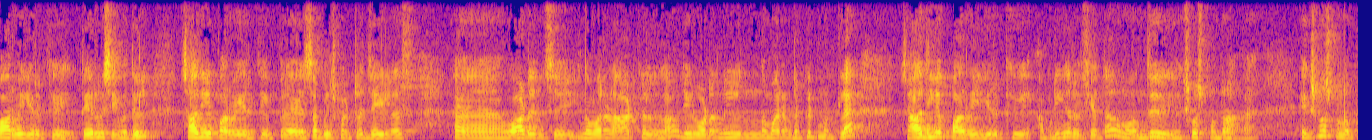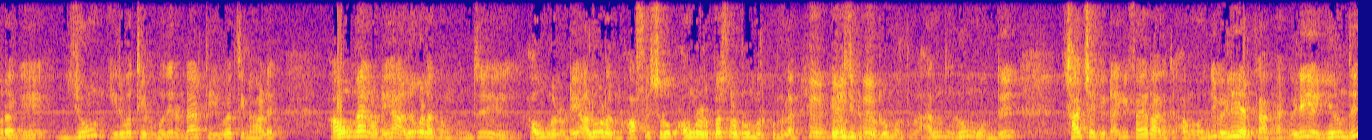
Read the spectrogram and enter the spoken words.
பார்வை இருக்குது தேர்வு செய்வதில் சாதிய பார்வை இருக்குது சப் இன்ஸ்பெக்டர் ஜெயிலர்ஸ் வார்டன்ஸு இந்த மாதிரியான ஆட்கள்லாம் ஜெயில் வார்டன் இந்த மாதிரியான ரெக்ரூட்மெண்ட்டில் சாதிய பார்வை இருக்குது அப்படிங்கிற விஷயத்த அவங்க வந்து எக்ஸ்போஸ் பண்ணுறாங்க எக்ஸ்போஸ் பண்ண பிறகு ஜூன் இருபத்தி ஒன்பது ரெண்டாயிரத்தி இருபத்தி நாலு அவங்களுடைய அலுவலகம் வந்து அவங்களுடைய அலுவலகம் ஆஃபீஸ் ரூம் அவங்களோட பர்சனல் ரூம் இருக்கும்ல. ஏடிஜிபி ரூம் இருக்கும்ல. அந்த ரூம் வந்து ஷார்ட் சர்க்யூட் ஆகி ஃபயர் ஆகுது. அவங்க வந்து வெளியே இருக்காங்க. வெளியே இருந்து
